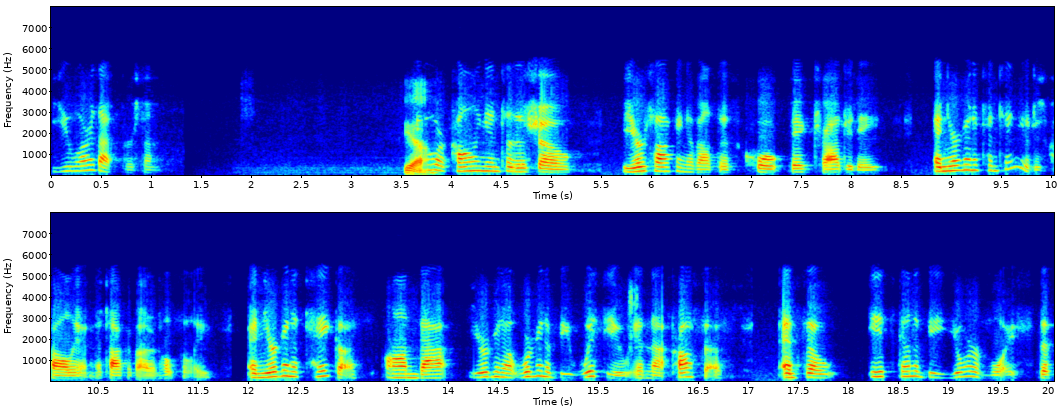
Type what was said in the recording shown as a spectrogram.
you are that person. Yeah. You are calling into the show. You're talking about this quote big tragedy. And you're going to continue to call in to talk about it hopefully. And you're going to take us on that. You're going to we're going to be with you in that process. And so it's going to be your voice that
